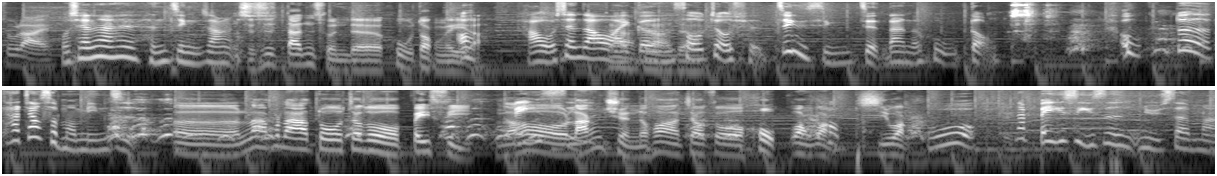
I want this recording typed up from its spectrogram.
出来。我现在会很紧张，只是单纯的互动而已啦。好，我现在要来跟搜救犬进行简单的互动。哦，对了，它叫什么名字？呃，拉布拉多叫做 Basie，然后狼犬的话叫做 Hope，旺旺，希望。哦，那 Basie 是女生吗？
